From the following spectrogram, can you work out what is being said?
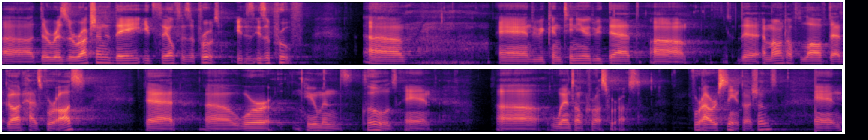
uh, the resurrection day itself is a proof. Is, is a proof, um, and we continued with that. Uh, the amount of love that God has for us, that uh, were humans' clothes and uh, went on cross for us, for our sin discussions. And,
